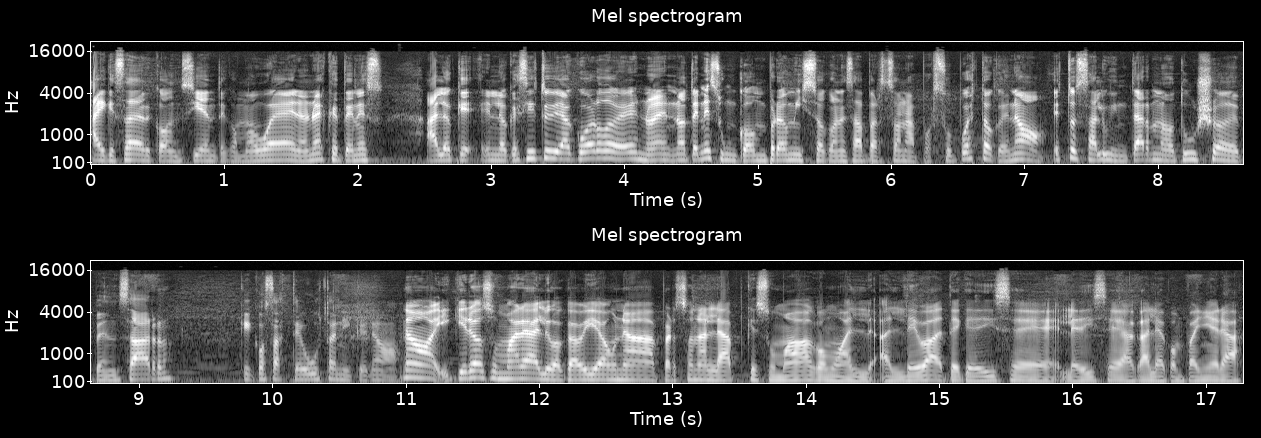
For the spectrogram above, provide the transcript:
hay que ser consciente, como, bueno, no es que tenés. A lo que, en lo que sí estoy de acuerdo es no, es, no tenés un compromiso con esa persona. Por supuesto que no. Esto es algo interno tuyo de pensar qué cosas te gustan y qué no. No, y quiero sumar algo. Acá había una persona en la app que sumaba como al, debate que dice, le dice acá la compañera,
